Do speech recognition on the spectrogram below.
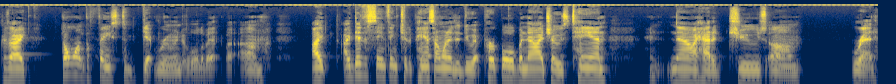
Because I don't want the face to get ruined a little bit. But, um, I I did the same thing to the pants. I wanted to do it purple, but now I chose tan. And now I had to choose um red.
